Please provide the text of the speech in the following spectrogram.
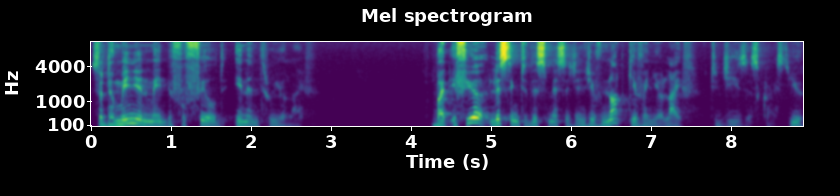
So dominion may be fulfilled in and through your life. But if you're listening to this message and you've not given your life to Jesus Christ, you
